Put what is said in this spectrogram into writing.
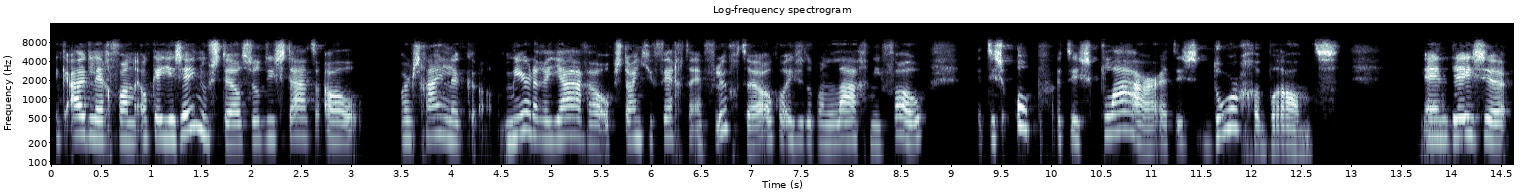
ik uitleg van, oké, je zenuwstelsel die staat al waarschijnlijk meerdere jaren op standje vechten en vluchten. Ook al is het op een laag niveau. Het is op, het is klaar, het is doorgebrand. Ja. En deze,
